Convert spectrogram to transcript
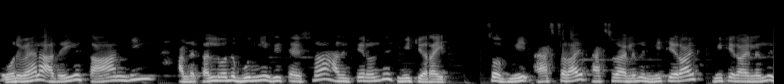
ஒருவேளை அதையும் தாண்டி அந்த கல் வந்து பூமியை ரீச் ஆயிடுச்சுன்னா அதுக்கு பேர் வந்து மீட்டியோரைட் ஸோ மீ ஆஸ்டராய்ட் ஆஸ்டராய்ட்லேருந்து மீட்டியராய்ட் மீட்டியராய்ட்லேருந்து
